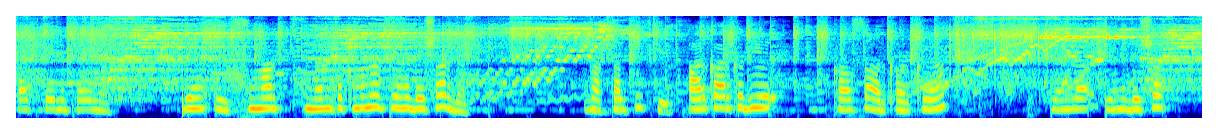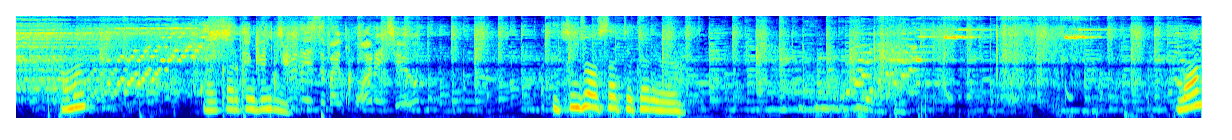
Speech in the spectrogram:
Kaç tane porno? Ben, şunlar, şunların takımını beni deşerdi. Tak tak. Arka arka diye kalsa arka arkaya. De- beni deşer. Ama arka arkaya değil. Do this if I wanted to. İkinci olsak yeter ya. Lan.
